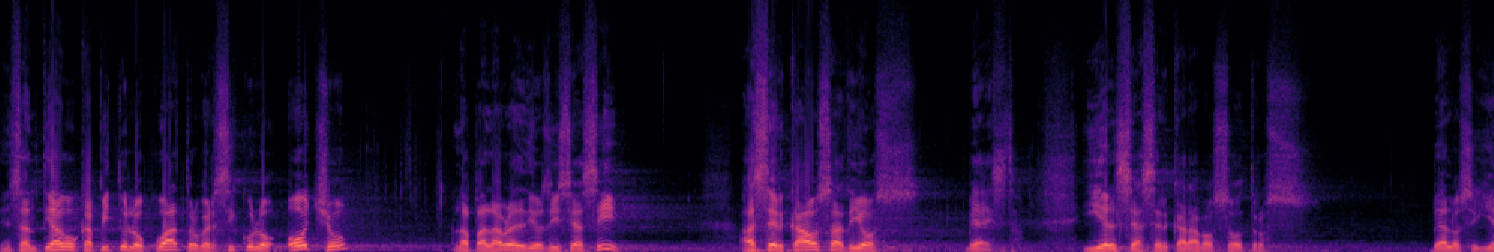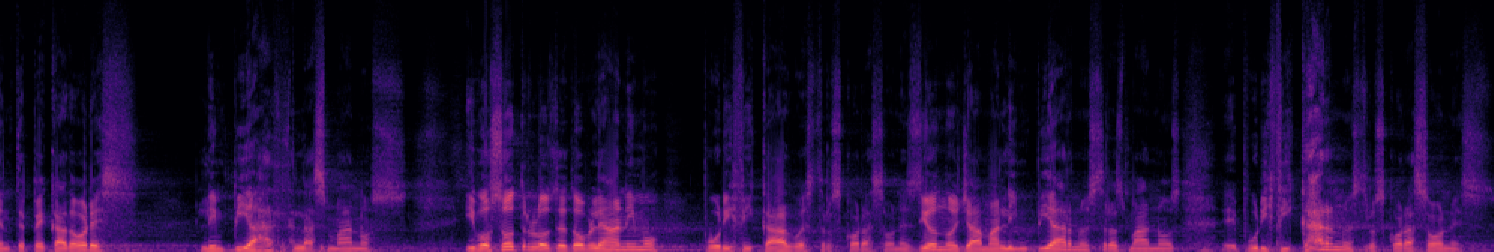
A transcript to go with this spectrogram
En Santiago capítulo 4, versículo 8, la palabra de Dios dice así, acercaos a Dios, vea esto, y Él se acercará a vosotros. Vea lo siguiente, pecadores, limpiad las manos. Y vosotros los de doble ánimo, purificad vuestros corazones. Dios nos llama a limpiar nuestras manos, eh, purificar nuestros corazones.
